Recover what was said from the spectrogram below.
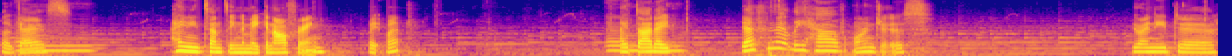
Hello, guys. Um, I need something to make an offering. Wait, what? I thought I'd um, definitely have oranges. Do I need to...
